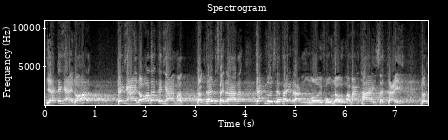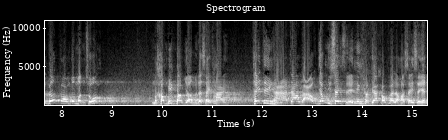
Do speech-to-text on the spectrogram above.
Và cái ngày đó, cái ngày đó đó, cái ngày mà tận thế nó xảy ra đó, các ngươi sẽ thấy rằng người phụ nữ mà mang thai sẽ chạy đến gót con của mình xuống mà không biết bao giờ mình đã xảy thai. Thấy thiên hạ trao đảo giống như say xỉn, nhưng thật ra không phải là họ say xỉn.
